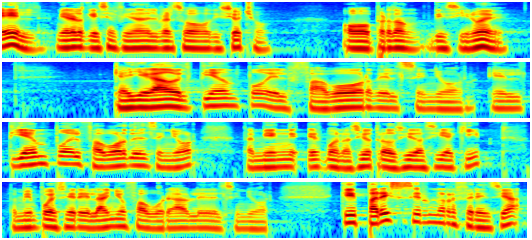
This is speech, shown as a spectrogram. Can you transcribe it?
Él, mira lo que dice al final del verso 18, o perdón, 19, que ha llegado el tiempo del favor del Señor. El tiempo del favor del Señor también es, bueno, ha sido traducido así aquí, también puede ser el año favorable del Señor, que parece ser una referencia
